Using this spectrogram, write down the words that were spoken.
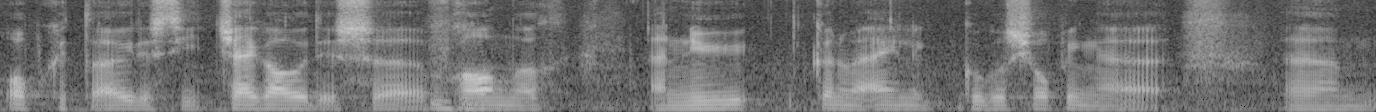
opgetuigd. Dus die checkout is mhm. veranderd. En nu kunnen we eindelijk Google Shopping um,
